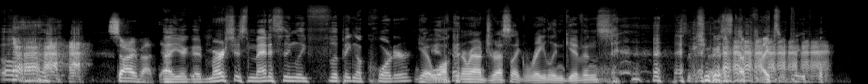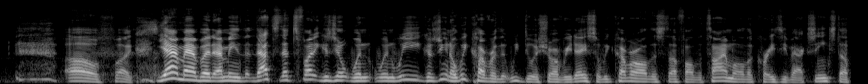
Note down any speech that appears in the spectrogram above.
oh. Sorry about that. Oh, you're good. Merch is menacingly flipping a quarter. Yeah, walking around dressed like Raylan Givens. Trying to stop fights with people. Oh fuck. Yeah, man. But I mean, that's that's funny because you know when when we because you know we cover that we do a show every day, so we cover all this stuff all the time, all the crazy vaccine stuff.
